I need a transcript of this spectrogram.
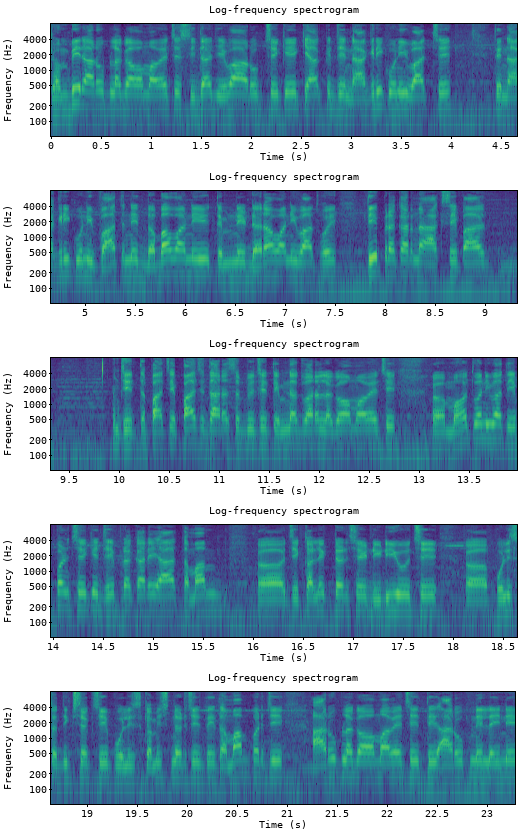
ગંભીર આરોપ લગાવવામાં આવે છે. સીધા જ એવા આરોપ છે કે ક્યાંક જે નાગરિકોની વાત છે તે નાગરિકોની વાતને દબાવવાની, તેમને ડરાવવાની વાત હોય તે પ્રકારના આક્ષેપ આ જે પાંચે પાંચ ધારાસભ્યો છે તેમના દ્વારા લગાવવામાં આવે છે. મહત્વની વાત એ પણ છે કે જે પ્રકારે આ તમામ જે કલેક્ટર છે, ડીડીઓ છે પોલીસ અધિક્ષક છે, પોલીસ કમિશનર છે, તે તમામ પર જે આરોપ લગાવવામાં આવે છે, તે આરોપને લઈને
